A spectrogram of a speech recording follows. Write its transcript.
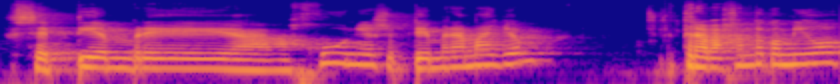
septiembre a junio, septiembre a mayo, trabajando conmigo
